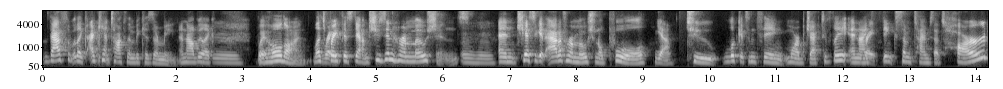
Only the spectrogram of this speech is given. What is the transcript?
that's like i can't talk to them because they're mean. And i'll be like mm. wait hold on. Let's right. break this down. She's in her emotions mm-hmm. and she has to get out of her emotional pool yeah. to look at something more objectively. And right. i think sometimes that's hard.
